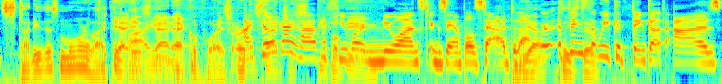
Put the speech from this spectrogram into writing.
study this more like Yeah, is that equipoise? Or I feel like I have a people few more nuanced examples to add to that. Yeah, where, things do. that we could think of as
